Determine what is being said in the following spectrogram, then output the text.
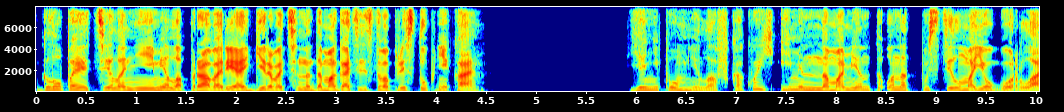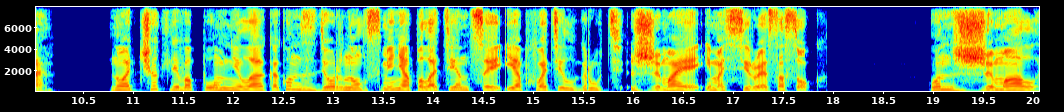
Глупое тело не имело права реагировать на домогательство преступника. Я не помнила, в какой именно момент он отпустил мое горло но отчетливо помнила, как он сдернул с меня полотенце и обхватил грудь, сжимая и массируя сосок. Он сжимал,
